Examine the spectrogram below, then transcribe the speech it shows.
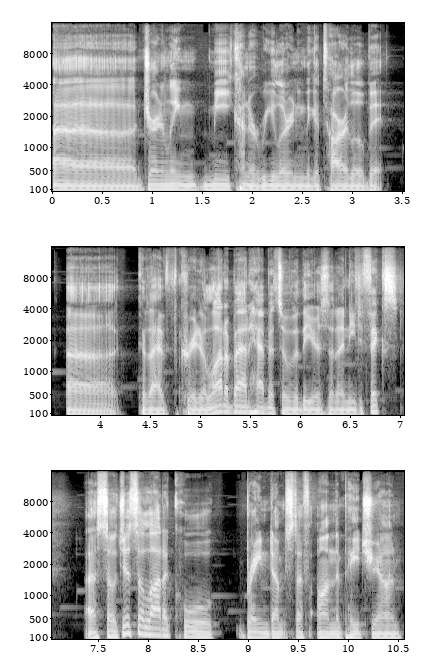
uh, journaling me kind of relearning the guitar a little bit because uh, I've created a lot of bad habits over the years that I need to fix. Uh, so just a lot of cool brain dump stuff on the Patreon.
